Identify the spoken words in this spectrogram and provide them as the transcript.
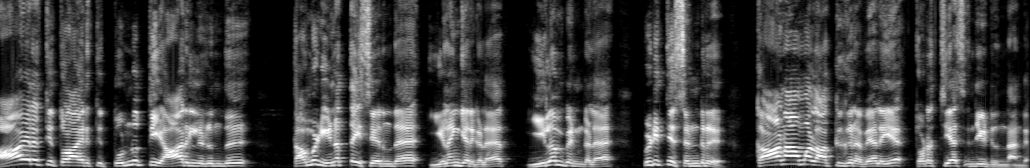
ஆயிரத்தி தொள்ளாயிரத்தி தொண்ணூற்றி ஆறிலிருந்து தமிழ் இனத்தை சேர்ந்த இளைஞர்களை இளம்பெண்களை பிடித்து சென்று காணாமல் ஆக்குகிற வேலையை தொடர்ச்சியாக செஞ்சுக்கிட்டு இருந்தாங்க.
